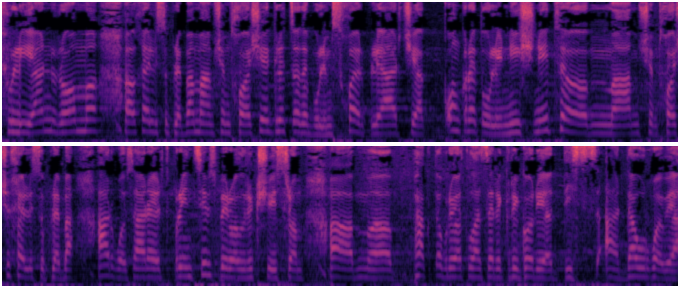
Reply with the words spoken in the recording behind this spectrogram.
თვლიან, რომ ხელისუფლებამ ამ შემთხვევაში ეგრეთ წოდებული მსხვერპლი არჩია კონკრეტული ნიშნით. ამ შემთხვევაში ხელისუფლება არ ღვევს არაერთ პრინციპს, პირველ რიგში ის, რომ ფაქტობრივად ლაზარე გრიგორიადის არ დაურღვევია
